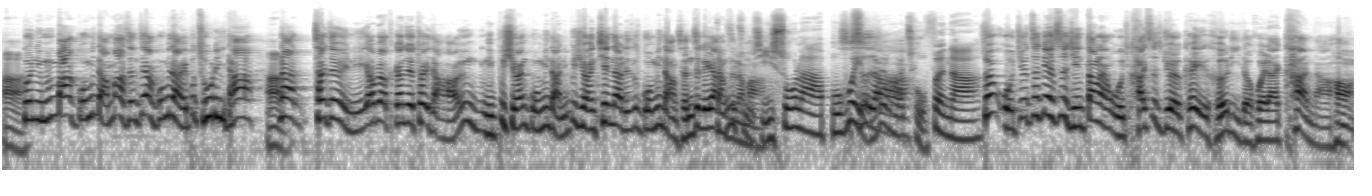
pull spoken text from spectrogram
啊，你们骂国民党骂成这样，国民党也不处理他。啊、那蔡正元，你要不要干脆退党啊？因为你不喜欢国民党，你不喜欢现在的这国民党成这个样子了嘛。主席说啦，不会有任何处分啊。啊所以我觉得这件事情，当然我还是觉得可以合理的回来看呐哈。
